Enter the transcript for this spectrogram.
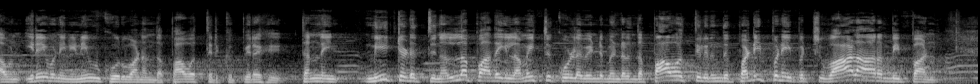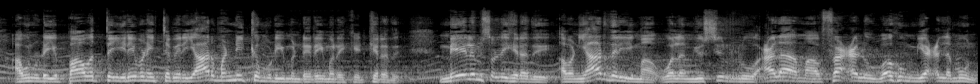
அவன் இறைவனை நினைவு கூறுவான் அந்த பாவத்திற்கு பிறகு. தன்னை மீட்டெடுத்து நல்ல பாதையில் அமைத்துக் கொள்ள வேண்டும் என்ற அந்த பாவத்திலிருந்து படிப்பினை பெற்று வாழ ஆரம்பிப்பான். அவனுடைய பாவத்தை இறைவனை தவிர யார் மன்னிக்க முடியும் என்று இறைமறை கேட்கிறது. மேலும் சொல்லுகிறது அவன் யார் தெரியுமா? ஒலம் யுசிர்ரு அலாமா ஃபஅலு வஹும் யஅலமூன்.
